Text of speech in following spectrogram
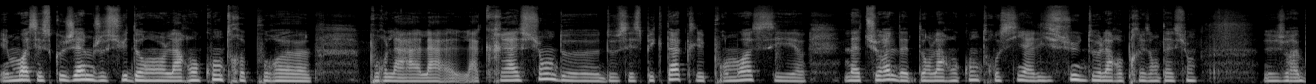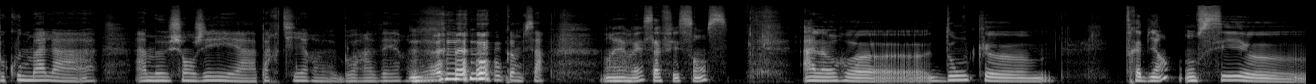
et moi, c'est ce que j'aime. Je suis dans la rencontre pour, euh, pour la, la, la création de, de ces spectacles. Et pour moi, c'est euh, naturel d'être dans la rencontre aussi à l'issue de la représentation. J'aurais beaucoup de mal à, à me changer et à partir euh, boire un verre euh, comme ça. Ouais, ouais, ça fait sens. Alors, euh, donc, euh, très bien. On sait, euh,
